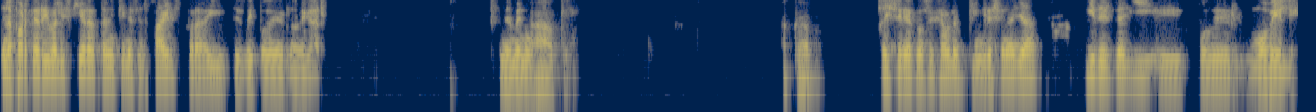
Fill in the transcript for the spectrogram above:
En la parte de arriba a la izquierda también tienes el Files para ahí, desde ahí poder navegar en el menú. Ah, ok. Acá. Ahí sería aconsejable que ingresen allá y desde allí eh, poder moverle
